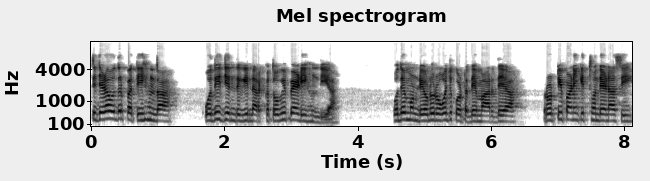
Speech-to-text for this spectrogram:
ਤੇ ਜਿਹੜਾ ਉਧਰ ਪਤੀ ਹੁੰਦਾ, ਉਹਦੀ ਜ਼ਿੰਦਗੀ ਨਰਕ ਤੋਂ ਵੀ ਭੈੜੀ ਹੁੰਦੀ ਆ। ਉਹਦੇ ਮੁੰਡੇ ਉਹਨੂੰ ਰੋਜ਼ ਕੁੱਟਦੇ ਮਾਰਦੇ ਆ, ਰੋਟੀ ਪਾਣੀ ਕਿੱਥੋਂ ਦੇਣਾ ਸੀ?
